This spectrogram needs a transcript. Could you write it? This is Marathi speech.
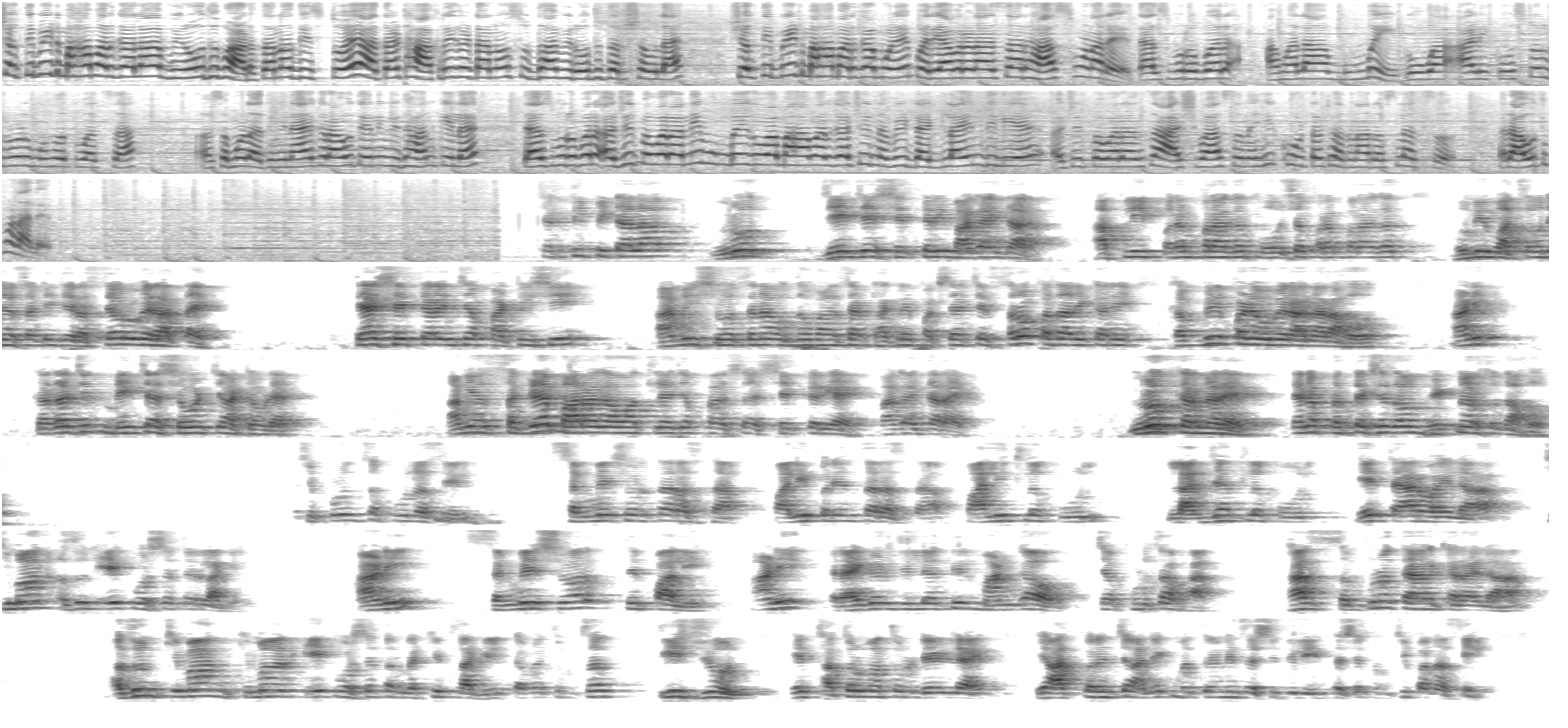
शक्तीपीठ महामार्गाला विरोध वाढताना दिसतोय. आता ठाकरे गटानं सुद्धा विरोध दर्शवलाय. शक्तीपीठ महामार्गामुळे पर्यावरणाचा ऱ्हास होणार आहे. त्याचबरोबर आम्हाला मुंबई गोवा आणि कोस्टल रोड महत्त्वाचा असं म्हणत विनायक राऊत यांनी विधान केलंय. त्याचबरोबर अजित पवारांनी मुंबई गोवा महामार्गाची नवी डेडलाईन दिली आहे अजित पवारांचं आश्वासनही खोटं ठरणार असल्याचं राऊत म्हणाले. शक्तीपीठाला विरोध जे जे शेतकरी बागायतदार आपली परंपरागत वंश परंपरागत भूमी वाचवण्यासाठी जे रस्त्यावर उभे राहत आहेत त्या शेतकऱ्यांच्या पाठीशी आम्ही शिवसेना उद्धव बाळासाहेब ठाकरे पक्षाचे सर्व पदाधिकारी खंबीरपणे उभे राहणार आहोत आणि कदाचित मेच्या शेवटच्या आठवड्यात आम्ही या सगळ्या बारा गावातल्या ज्या शेतकरी आहेत बागायतदार आहेत विरोध करणारे आहेत त्यांना प्रत्यक्ष जाऊन भेटणार सुद्धा आहोत. चिपळूणचा पूल असेल संगमेश्वरचा रस्ता पालीपर्यंतचा रस्ता पालीतलं पूल लांजातलं पूल हे तयार व्हायला किमान अजून एक वर्ष तरी लागेल. आणि संगमेश्वर ते पाली आणि रायगड जिल्ह्यातील माणगावच्या पुढचा भाग हा संपूर्ण तयार करायला अजून किमान किमान एक वर्ष तर नक्कीच लागेल. त्यामुळे तुमचं तीस जून हे थातुरमातुर डेडलाईन हे आजपर्यंतच्या अनेक मंत्र्यांनी जशी दिली तशी तुमची पण असेल.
